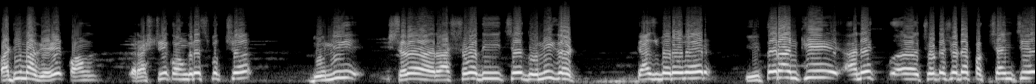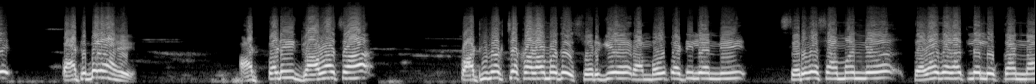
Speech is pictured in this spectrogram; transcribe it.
पाठीमागे काँग राष्ट्रीय काँग्रेस पक्ष दोन्ही शर- राष्ट्रवादीचे दोन्ही गट त्याचबरोबर इतर आणखी अनेक छोट्या छोट्या पक्षांचे पाठबळ आहे. आटपाडी गावाचा पाठीमागच्या काळामध्ये स्वर्गीय रामभाऊ पाटील यांनी सर्वसामान्य तळागाळातल्या लोकांना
